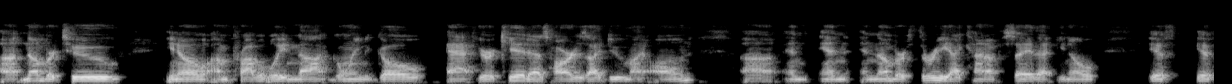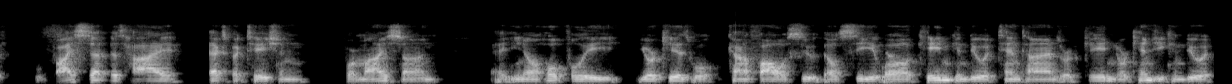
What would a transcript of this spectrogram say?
Uh, number two, you know, I'm probably not going to go at your kid as hard as I do my own. Uh, and and and number three, I kind of say that you know, if if I set this high expectation for my son, uh, you know, hopefully your kids will kind of follow suit. They'll see, well, if Caden can do it 10 times, or if Caden or Kenji can do it,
